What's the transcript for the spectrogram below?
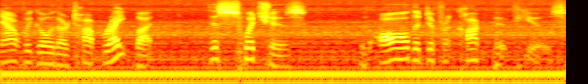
now if we go with our top right button, this switches all the different cockpit views.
